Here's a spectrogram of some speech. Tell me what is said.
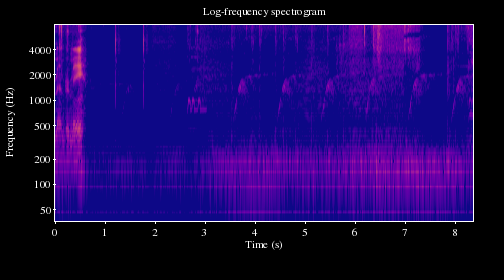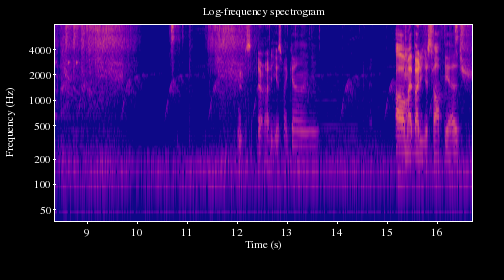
Remember me. Oops, I don't know how to use my gun. Oh, my buddy just fell off the edge.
